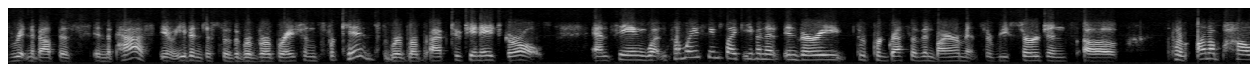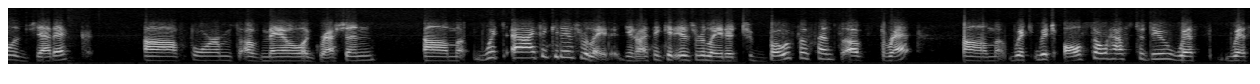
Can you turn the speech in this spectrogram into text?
written about this in the past, you know, even just of the reverberations for kids. The reverb- I have two teenage girls, and seeing what in some ways seems like even in very sort of progressive environments, a resurgence of sort of unapologetic uh, forms of male aggression, um, which I think it is related. You know, I think it is related to both a sense of threat, um, which which also has to do with with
